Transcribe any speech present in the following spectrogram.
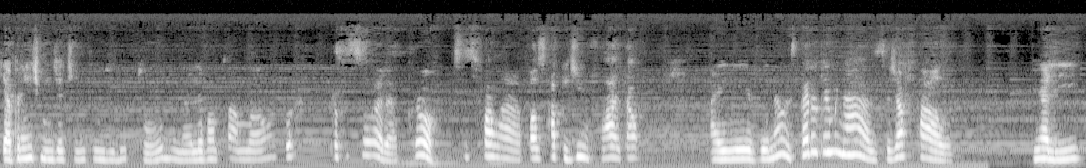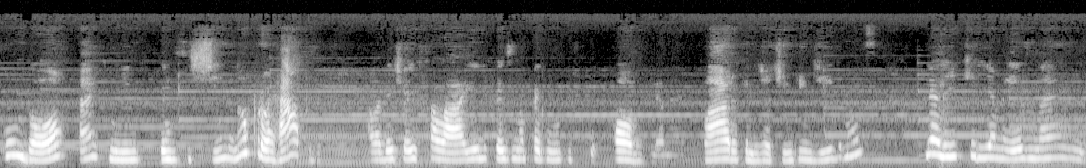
que aparentemente já tinha entendido tudo, né, levantou a mão e falou, professora, pro, preciso falar, posso rapidinho falar e tal. Aí Ivê, não, espera eu terminar, você já fala. E ali, com dó, né, que o menino ficou insistindo, não, pro, é rápido. Ela deixou ele falar e ele fez uma pergunta, tipo, óbvia, né, claro que ele já tinha entendido, mas ele ali queria mesmo, né,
